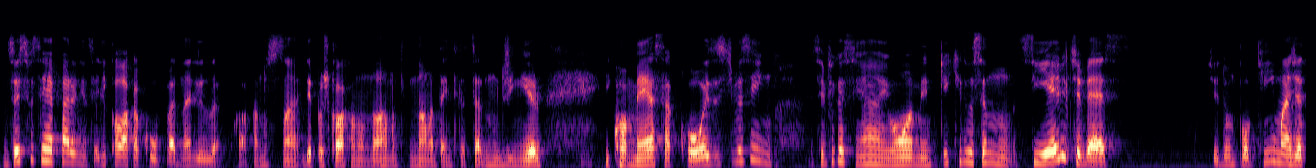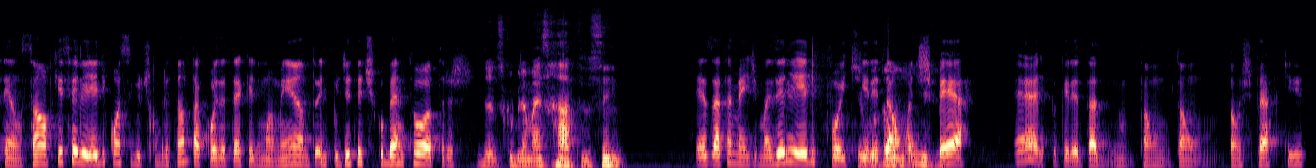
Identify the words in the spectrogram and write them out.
Não sei se você repara nisso. Ele coloca a culpa na Lila, coloca no Sam, depois coloca no Norman, que o Norman tá interessado no dinheiro, e começa coisas, tipo assim, você fica assim, ai, homem, por que, que você não. Se ele tivesse tido um pouquinho mais de atenção, porque se ele, ele conseguiu descobrir tanta coisa até aquele momento, ele podia ter descoberto outras. Já descobrir mais rápido, sim. Exatamente, mas ele, ele foi Chegou querer dar uma longe. desperta. É, ele foi querer estar tão, tão, tão esperto que,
